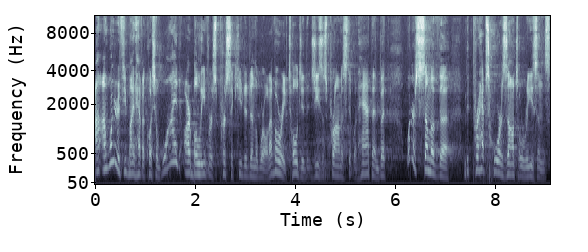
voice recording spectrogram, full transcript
I wonder if you might have a question. Why are believers persecuted in the world? I've already told you that Jesus promised it would happen, but what are some of the perhaps horizontal reasons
